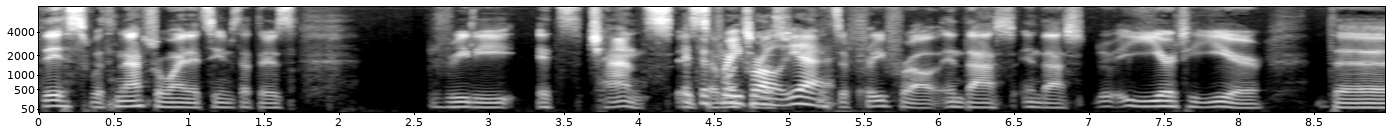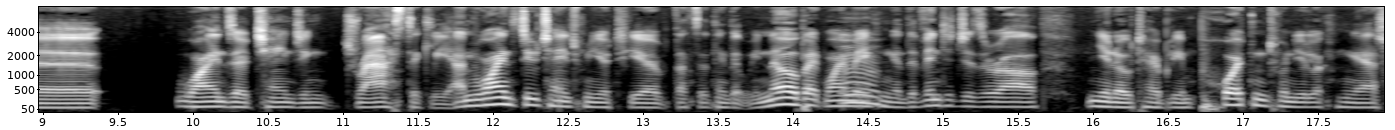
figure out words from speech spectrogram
this with natural wine it seems that there's really it's chance It's is a so much of free-for-all, it. yeah. It's a free for all in that in that year to year the wines are changing drastically and wines do change from year to year that's the thing that we know about winemaking Mm. and the vintages are all you know terribly important when you're looking at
